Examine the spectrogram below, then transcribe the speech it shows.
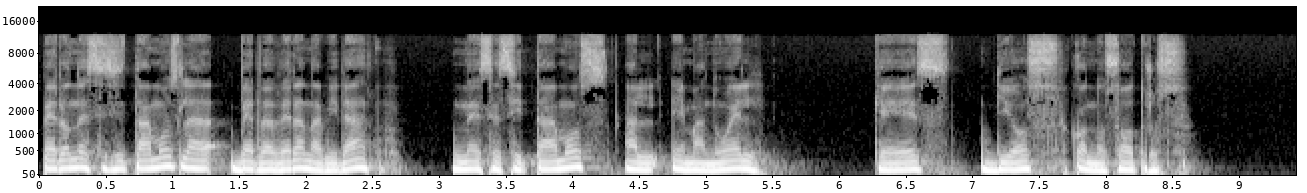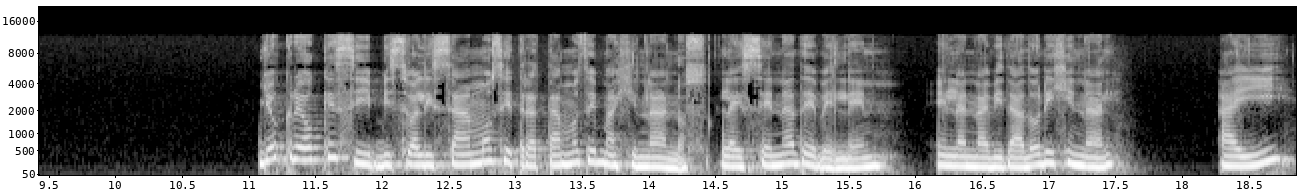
Pero necesitamos la verdadera Navidad. Necesitamos al Emanuel, que es Dios con nosotros. Yo creo que si visualizamos y tratamos de imaginarnos la escena de Belén en la Navidad original, ahí,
